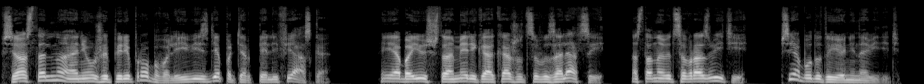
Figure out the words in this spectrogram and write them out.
Все остальное они уже перепробовали и везде потерпели фиаско. Я боюсь, что Америка окажется в изоляции, остановится в развитии. Все будут ее ненавидеть.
